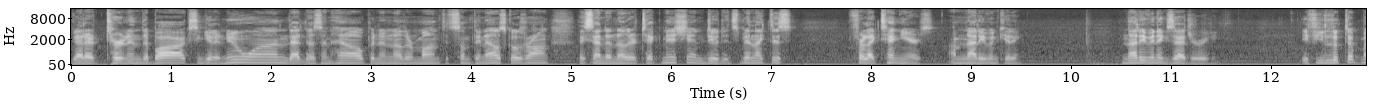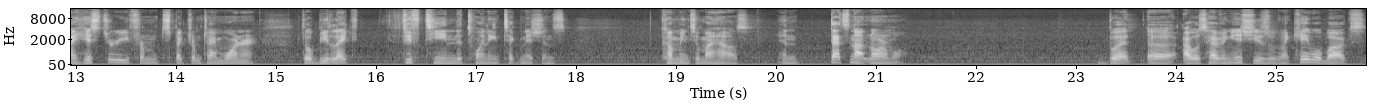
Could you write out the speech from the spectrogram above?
Gotta turn in the box and get a new one. That doesn't help. In another month, if something else goes wrong, they send another technician. Dude, it's been like this for like 10 years. I'm not even kidding. Not even exaggerating. If you looked up my history from Spectrum Time Warner, there'll be like 15 to 20 technicians coming to my house. And that's not normal. But uh, I was having issues with my cable box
